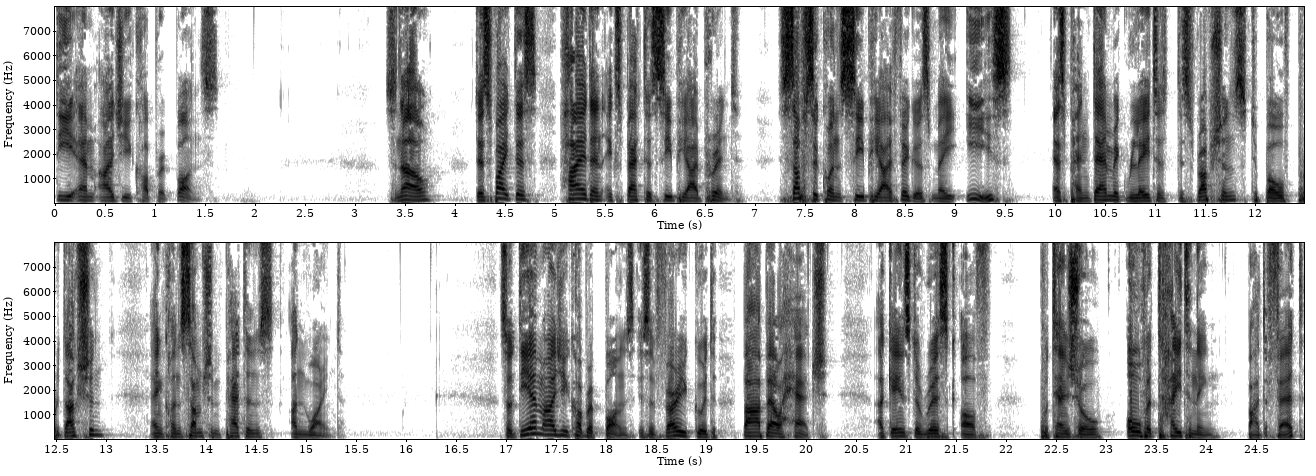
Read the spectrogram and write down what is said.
DMIG corporate bonds. So now, despite this higher than expected CPI print, subsequent CPI figures may ease as pandemic related disruptions to both production and consumption patterns unwind. So, DMIG corporate bonds is a very good barbell hedge against the risk of potential over tightening by the Fed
